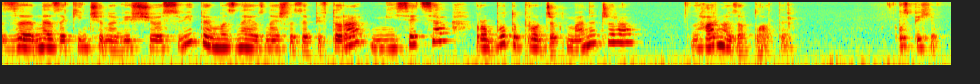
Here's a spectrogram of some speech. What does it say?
з незакінченою вищою освітою. Ми з нею знайшли за півтора місяця роботу проджект менеджера з гарною зарплатою. Успіхів!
